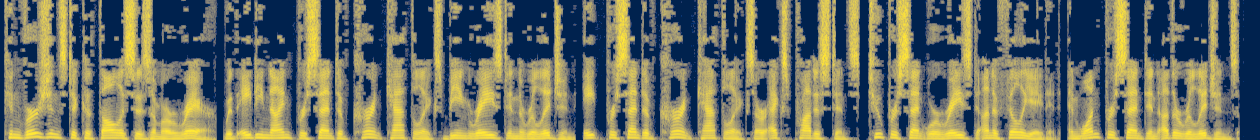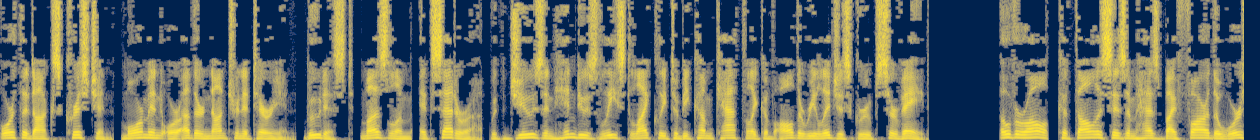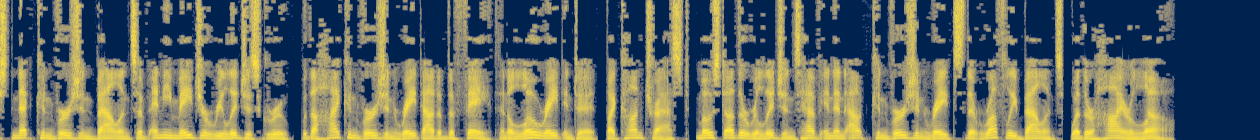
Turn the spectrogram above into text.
Conversions to Catholicism are rare, with 89% of current Catholics being raised in the religion, 8% of current Catholics are ex-Protestants, 2% were raised unaffiliated, and 1% in other religions Orthodox Christian, Mormon or other non-Trinitarian, Buddhist, Muslim, etc., with Jews and Hindus least likely to become Catholic of all the religious groups surveyed. Overall, Catholicism has by far the worst net conversion balance of any major religious group, with a high conversion rate out of the faith and a low rate into it. By contrast, most other religions have in and out conversion rates that roughly balance, whether high or low.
